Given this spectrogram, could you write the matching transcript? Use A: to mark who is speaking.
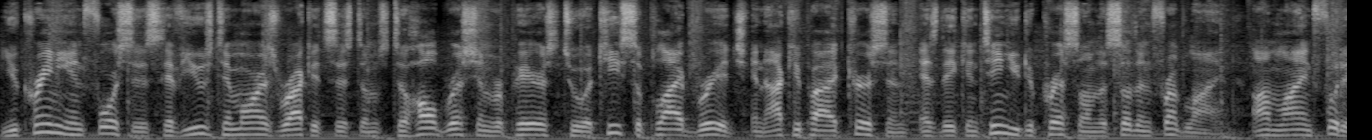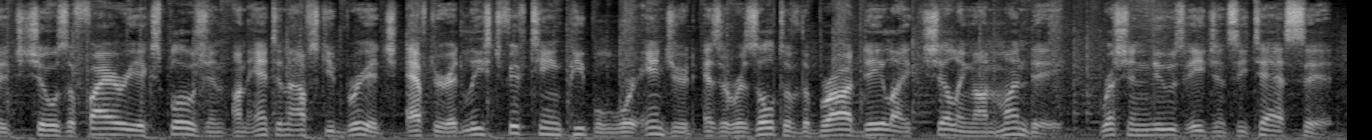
A: Ukrainian forces have used HIMARS rocket systems to halt Russian repairs to a key supply bridge in occupied Kherson as they continue to press on the southern front line. Online footage shows a fiery explosion on Antonovsky Bridge after at least 15 people were injured as a result of the broad daylight shelling on Monday, Russian news agency TASS said.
